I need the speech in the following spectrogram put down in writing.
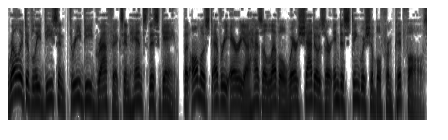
Relatively decent 3D graphics enhance this game, but almost every area has a level where shadows are indistinguishable from pitfalls."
